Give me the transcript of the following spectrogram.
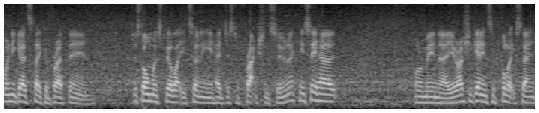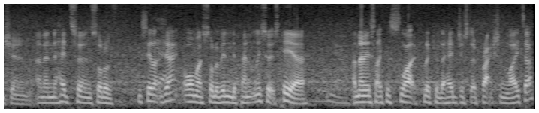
when you go to take a breath in, just almost feel like you're turning your head just a fraction sooner. Can you see how, what I mean there? You're actually getting to full extension and then the head turns sort of, you see that Yeah. Jack? Almost sort of independently. So it's here Yeah. and then it's like a slight flick of the head just a fraction later.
